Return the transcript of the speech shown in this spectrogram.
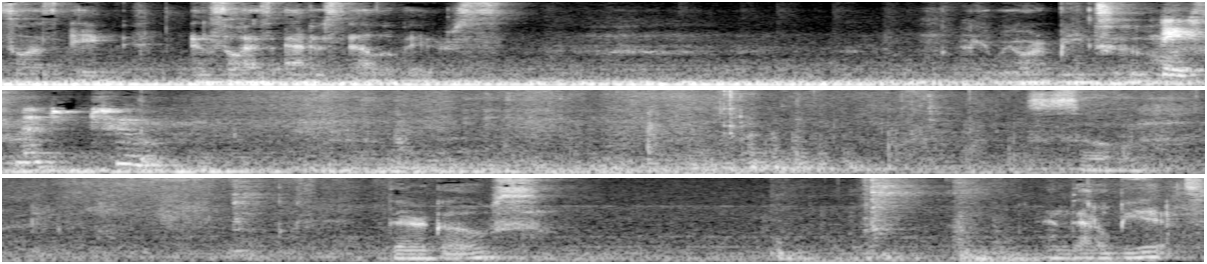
so has eight, and so has Adaz elevators. Here we are, B2. Basement two. So there goes. And that'll be it.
